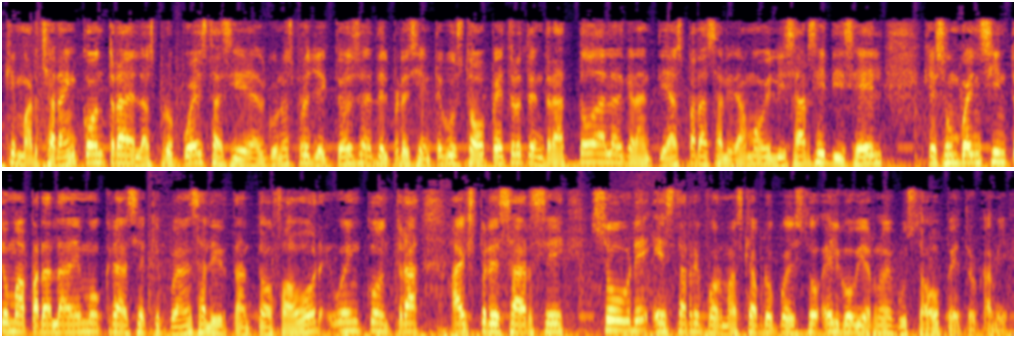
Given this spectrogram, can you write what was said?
que marchará en contra de las propuestas y de algunos proyectos del presidente Gustavo Petro tendrá todas las garantías para salir a movilizarse y dice él que es un buen síntoma para la democracia que puedan salir tanto a favor o en contra a expresarse sobre estas reformas que ha propuesto el gobierno de Gustavo Petro, Camila.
